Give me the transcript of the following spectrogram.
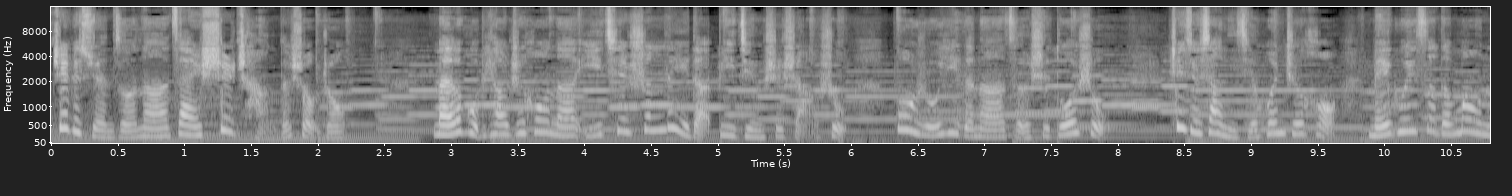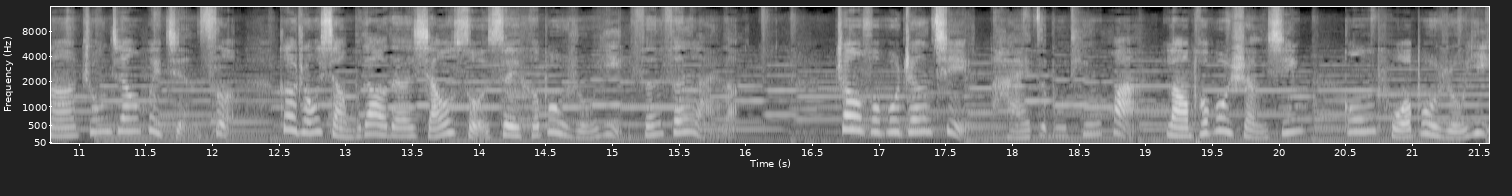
这个选择呢，在市场的手中。买了股票之后呢，一切顺利的毕竟是少数，不如意的呢，则是多数。这就像你结婚之后，玫瑰色的梦呢，终将会减色。各种想不到的小琐碎和不如意纷纷来了。丈夫不争气，孩子不听话，老婆不省心，公婆不如意。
